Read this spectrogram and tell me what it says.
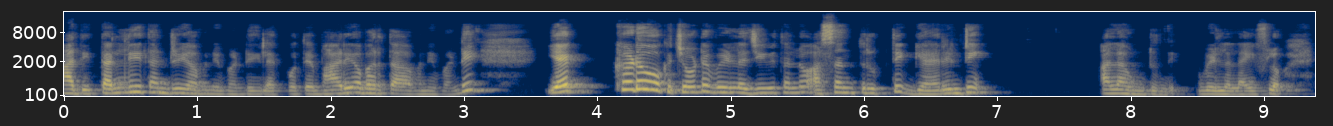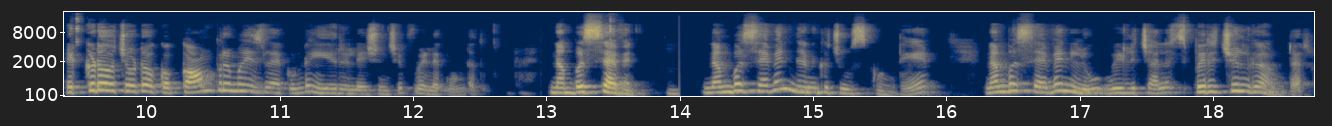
అది తల్లి తండ్రి అవనివ్వండి లేకపోతే భార్యాభర్త అవనివ్వండి ఎక్కడో ఒక చోట వీళ్ళ జీవితంలో అసంతృప్తి గ్యారంటీ. అలా ఉంటుంది వీళ్ళ లైఫ్లో. ఎక్కడో చోట ఒక కాంప్రమైజ్ లేకుండా ఏ రిలేషన్షిప్ వీళ్ళకి ఉండదు నంబర్ సెవెన్ నంబర్ సెవెన్ కనుక చూసుకుంటే నంబర్ సెవెన్లు వీళ్ళు చాలా స్పిరిచువల్గా ఉంటారు.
